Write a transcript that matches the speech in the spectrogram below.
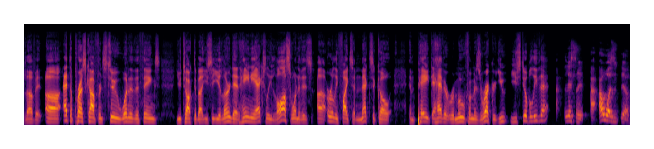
Love it. Uh, at the press conference, too, one of the things you talked about, you said you learned that Haney actually lost one of his uh, early fights in Mexico and paid to have it removed from his record. You you still believe that? Listen, I, I wasn't there,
